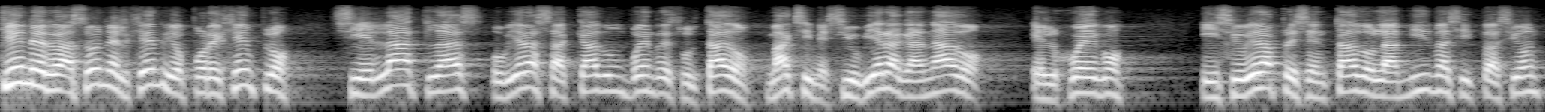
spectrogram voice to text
tiene razón el Henry. Por ejemplo, si el Atlas hubiera sacado un buen resultado, máxime, si hubiera ganado el juego y si hubiera presentado la misma situación,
